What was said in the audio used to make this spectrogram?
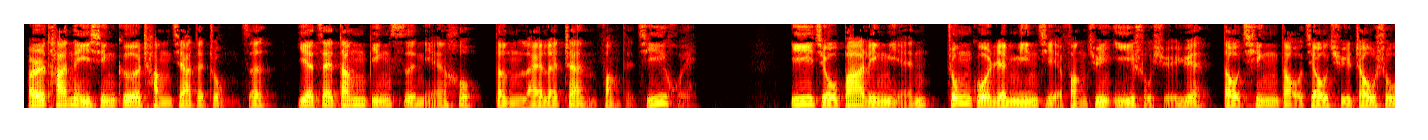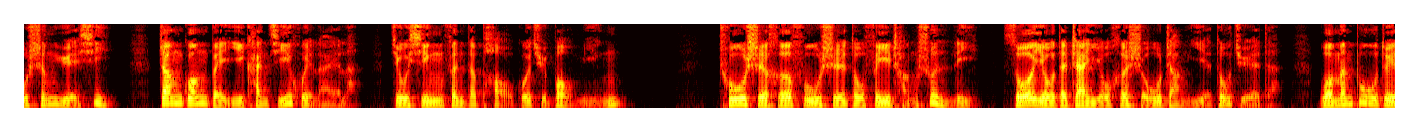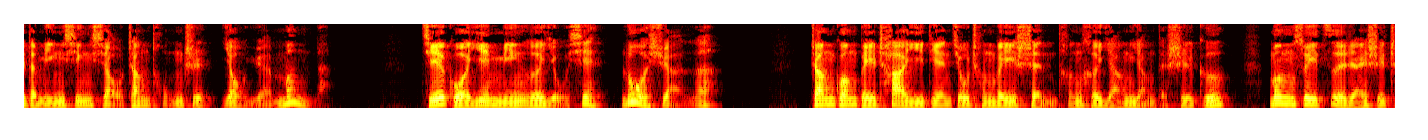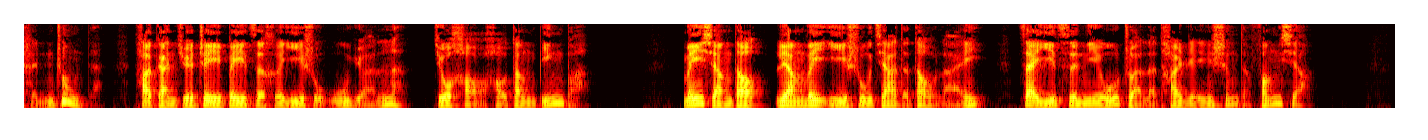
而他内心歌唱家的种子也在当兵四年后等来了绽放的机会。一九八零年，中国人民解放军艺术学院到青岛郊区招收声乐系，张光北一看机会来了，就兴奋地跑过去报名。初试和复试都非常顺利。所有的战友和首长也都觉得我们部队的明星小张同志要圆梦了，结果因名额有限落选了。张光北差一点就成为沈腾和杨洋的师哥，梦碎自然是沉重的。他感觉这辈子和艺术无缘了，就好好当兵吧。没想到两位艺术家的到来。再一次扭转了他人生的方向。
